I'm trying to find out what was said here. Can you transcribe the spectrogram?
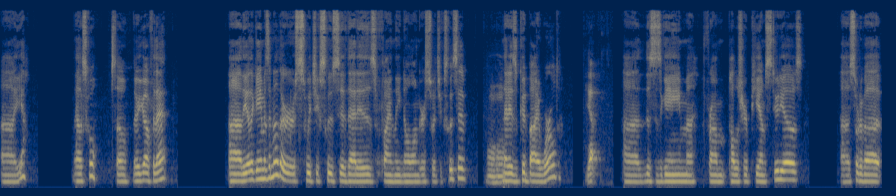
Uh, yeah, that looks cool. So there you go for that. Uh, the other game is another Switch exclusive that is finally no longer Switch exclusive. Mm-hmm. That is Goodbye World. Yep. Uh, this is a game from publisher PM Studios, uh, sort of a,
